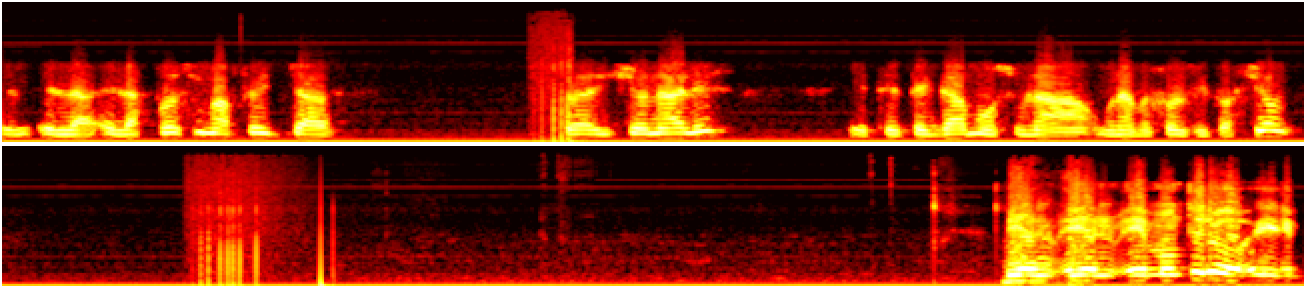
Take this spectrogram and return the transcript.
en, las próximas fechas tradicionales este, tengamos una, una mejor situación. Bien, eh, Montero, eh,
